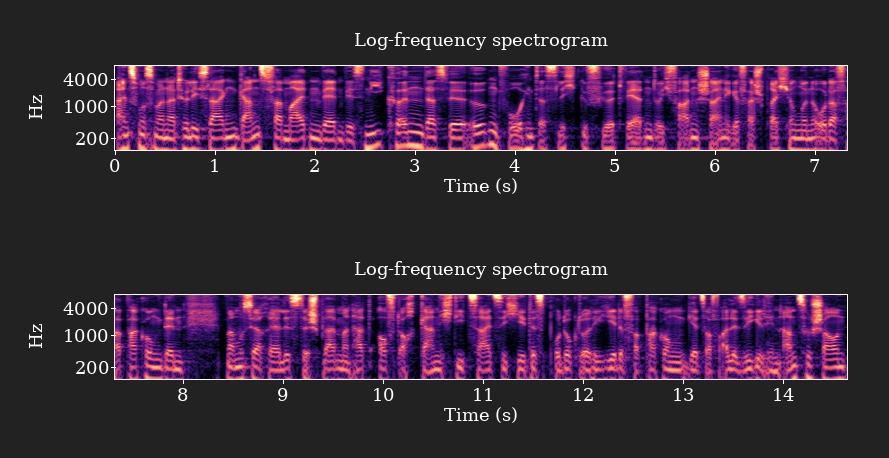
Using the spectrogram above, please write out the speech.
eins muss man natürlich sagen, ganz vermeiden werden wir es nie können, dass wir irgendwo hinters Licht geführt werden durch fadenscheinige Versprechungen oder Verpackungen, denn man muss ja realistisch bleiben, man hat oft auch gar nicht die Zeit, sich jedes Produkt oder jede Verpackung jetzt auf alle Siegel hin anzuschauen.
